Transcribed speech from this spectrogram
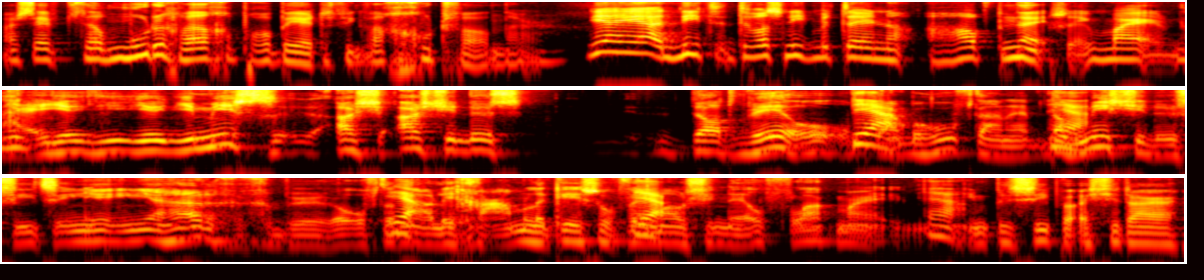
Maar ze heeft het heel moedig wel geprobeerd. Dat vind ik wel goed van haar. Ja, ja, niet, het was niet meteen een hap. Nee. Maar je- Nee, je, je, je, je mist, als je, als je dus dat wil, of Ja. daar behoefte aan hebt, dan Ja. mis je dus iets in je, in je huidige gebeuren. Of dat Ja. nou lichamelijk is of emotioneel vlak. Maar Ja. in principe, als je daar.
